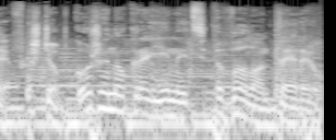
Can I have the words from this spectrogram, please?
ЮНІСЕФ, щоб кожен українець волонтерив.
